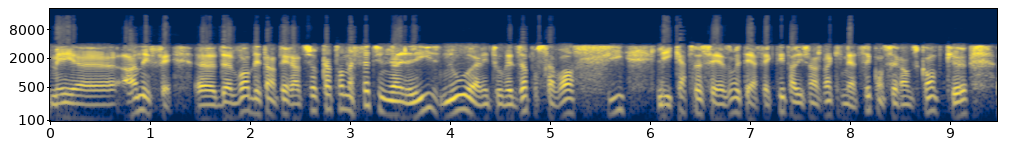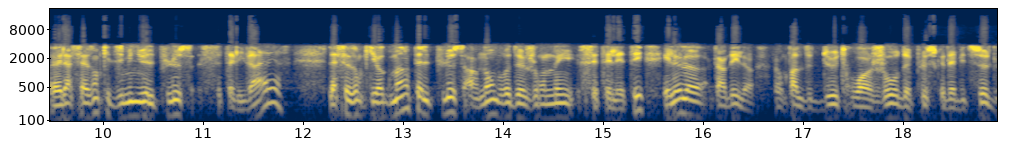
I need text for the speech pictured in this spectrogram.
Mais euh, en effet, euh, d'avoir des températures. Quand on a fait une analyse, nous à Météo Média, pour savoir si les quatre saisons étaient affectées par les changements climatiques, on s'est rendu compte que euh, la saison qui diminuait le plus, c'était l'hiver. La saison qui augmentait le plus en nombre de journées, c'était l'été. Et là, là, attendez, là, on parle de deux, trois jours de plus que d'habitude,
